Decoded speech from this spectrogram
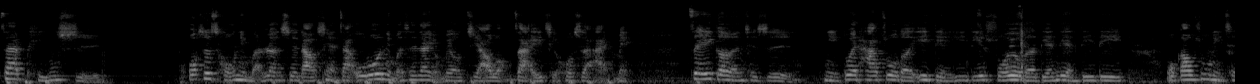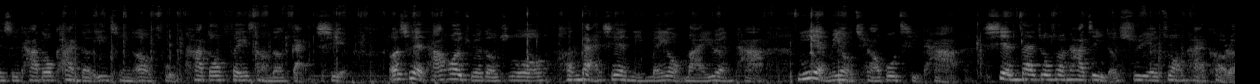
在平时或是从你们认识到现在，无论你们现在有没有交往在一起或是暧昧，这一个人其实你对他做的一点一滴，所有的点点滴滴，我告诉你，其实他都看得一清二楚，他都非常的感谢。而且他会觉得说很感谢你没有埋怨他，你也没有瞧不起他。现在就算他自己的事业状态可能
